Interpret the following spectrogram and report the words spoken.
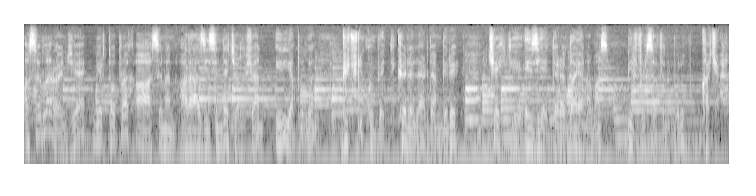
Asırlar önce bir toprak ağasının arazisinde çalışan iri yapılı, güçlü kuvvetli kölelerden biri çektiği eziyetlere dayanamaz bir fırsatını bulup kaçar.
